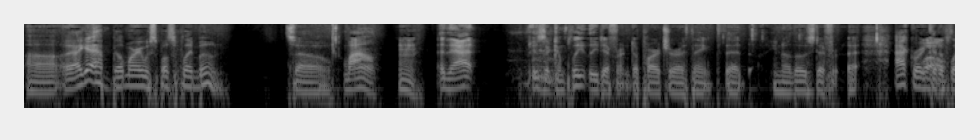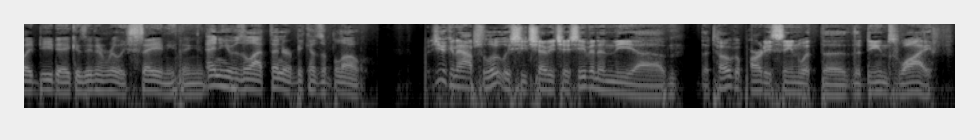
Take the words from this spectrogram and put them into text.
Uh, I guess Bill Murray was supposed to play Boone. So Wow. and that is a completely different departure. I think that you know those different. Uh, Aykroyd Well- could have played D Day because he didn't really say anything. And he was a lot thinner because of Blow. But you can absolutely see Chevy Chase even in the uh, the toga party scene with the the dean's wife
